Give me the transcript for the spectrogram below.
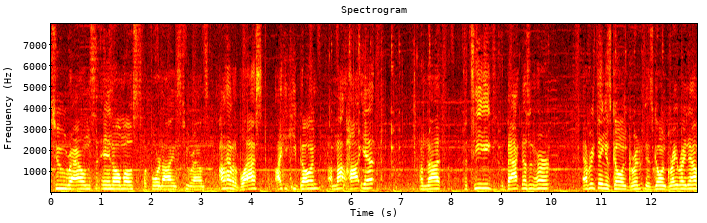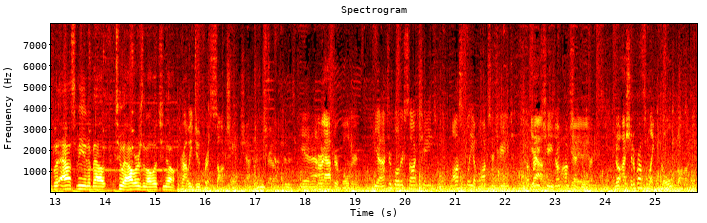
two rounds in almost, or four nines, two rounds. I'm having a blast. I can keep going. I'm not hot yet. I'm not fatigued. The back doesn't hurt. Everything is going great. Is going great right now. But ask me in about two hours, and I'll let you know. Probably due for a sock change after this round. Or after Boulder. Yeah. After Boulder sock change, possibly a boxer change, a brief Yeah. change. I'm, I'm Yeah, sure yeah, yeah. No, I should have brought some like gold bond.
